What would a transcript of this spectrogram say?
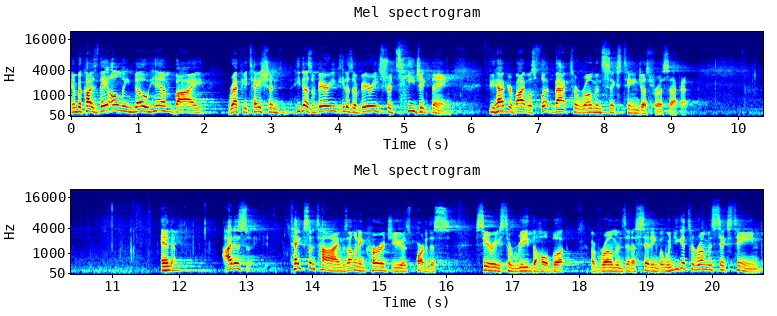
and because they only know him by reputation, he does a very, he does a very strategic thing. If you have your Bibles, flip back to Romans 16 just for a second. And I just take some time, because I'm going to encourage you as part of this series to read the whole book of Romans in a sitting. But when you get to Romans 16,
